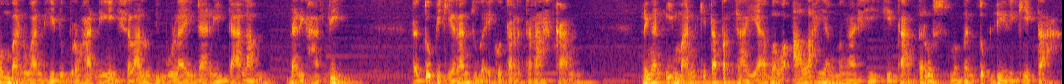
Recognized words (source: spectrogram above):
pembaruan hidup rohani selalu dimulai dari dalam, dari hati. Tentu pikiran juga ikut tercerahkan. Dengan iman kita percaya bahwa Allah yang mengasihi kita terus membentuk diri kita.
